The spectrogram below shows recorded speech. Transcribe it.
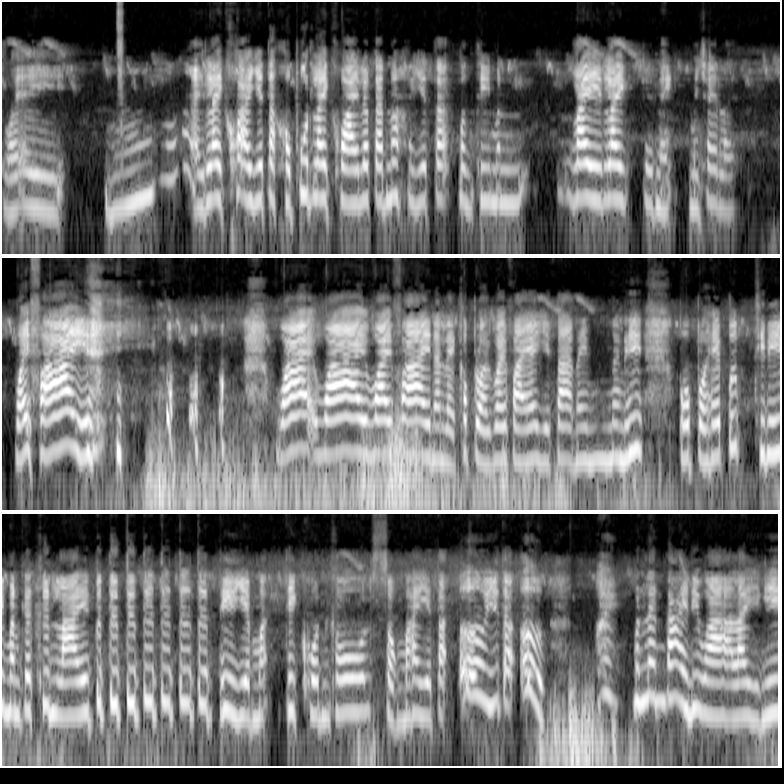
ปล่อยไอ้ไอ้ไล่ควายยายตาเขาพูดไล่ควายแล้วกันเนาะยายตาบางทีมันไล่ไล่เอ้ยไหนไม่ใช่อะไร Wi-Fi วายวายวายไฟนั่นแหละเขาปล่อย Wi-Fi ให้ยายตาในในนี้พอปล่อยให้ปุ๊บทีนี้มันก็ขึ้นไลน์ตืดตืดตืดตืดตืดตืดตืดที่เยี่ยมที่คนเขาส่งมาให้ยายตาเออยายตาเออเฮ้ยมันเล่นได้นี่ว่าอะไรอย่างงี้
